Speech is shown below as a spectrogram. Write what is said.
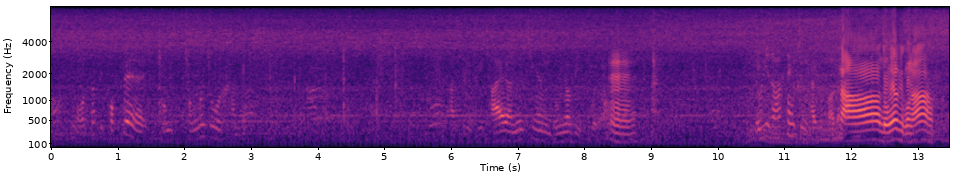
어, 근데 법대 정, 정문 쪽으로 가네 다시 여기 자연 1층에는 농협이 있고요 음. 여기서 학생증 발급받아요 아, 농협이구나.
